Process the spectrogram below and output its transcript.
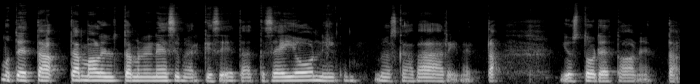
Mutta että tämä oli nyt tämmöinen esimerkki siitä, että se ei ole niin kuin myöskään väärin, että jos todetaan, että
